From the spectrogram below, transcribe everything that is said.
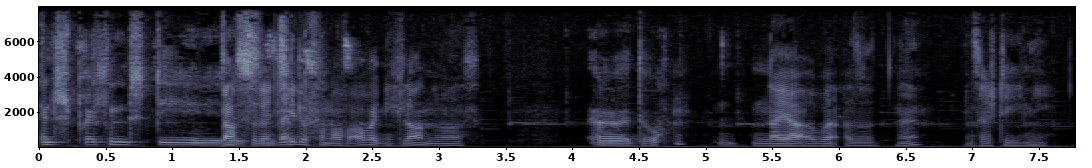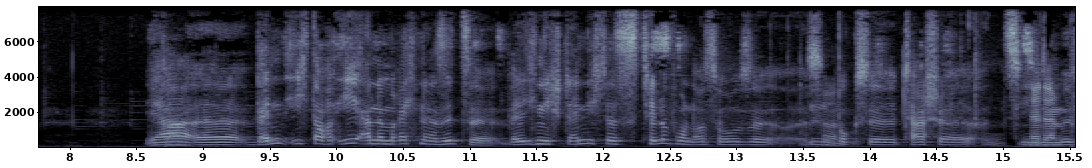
entsprechend die. Darfst du dein Web- Telefon auf Arbeit nicht laden oder was? Äh, doch. Naja, aber, also, ne? Das verstehe ich nicht. Ja, äh, wenn ich doch eh an einem Rechner sitze, will ich nicht ständig das Telefon aus der Hose, so. Buchse, Tasche ziehen Na, dann müssen.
